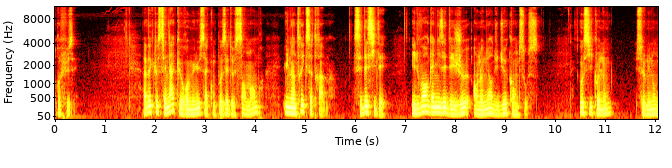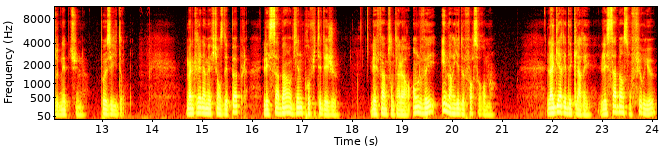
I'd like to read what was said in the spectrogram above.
refusées. Avec le Sénat que Romulus a composé de 100 membres, une intrigue se trame. C'est décidé. Ils vont organiser des jeux en l'honneur du dieu Cansus, aussi connu sous le nom de Neptune, Poséidon. Malgré la méfiance des peuples, les Sabins viennent profiter des jeux. Les femmes sont alors enlevées et mariées de force aux Romains. La guerre est déclarée, les Sabins sont furieux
